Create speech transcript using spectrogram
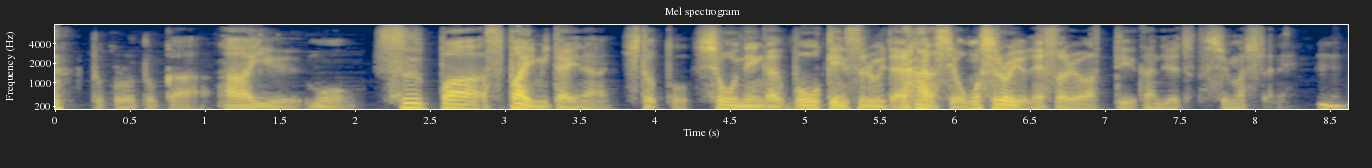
ところとか、ああいうもうスーパースパイみたいな人と少年が冒険するみたいな 話面白いよね、それはっていう感じはちょっとしましたね。うん。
